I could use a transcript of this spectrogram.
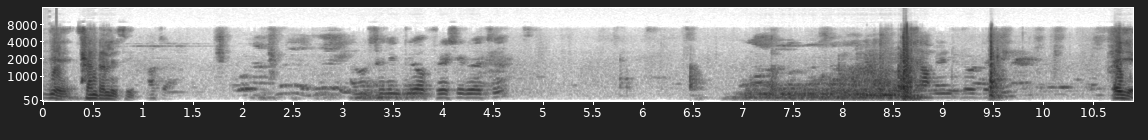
যে সেন্ট্রাল এসি আচ্ছা। এবং সিলিংটিও ফ্রেশই রয়েছে। এই যে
